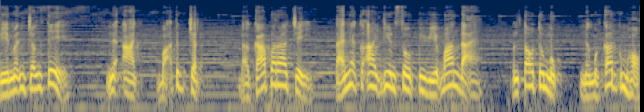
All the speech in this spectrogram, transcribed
វាមិនអញ្ចឹងទេ អ្នកអាចបាក់ទឹកចិត្តដោយការបរាជ័យតែអ្នកក៏អាចរៀនសូត្រពីវាបានដែរបន្តទៅមុខនិងបង្កើតកំហុស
